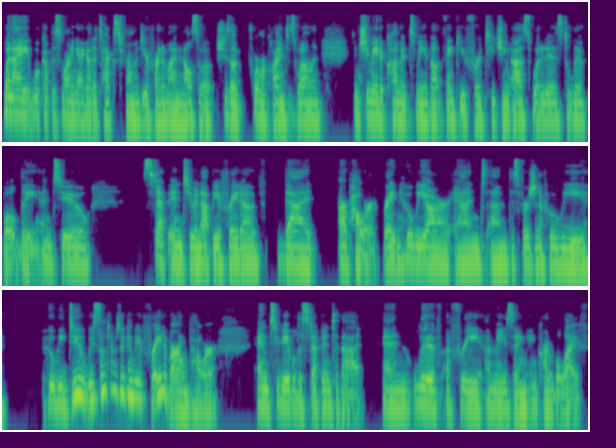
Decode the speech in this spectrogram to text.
When I woke up this morning, I got a text from a dear friend of mine, and also she's a former client as well, and and she made a comment to me about thank you for teaching us what it is to live boldly and to step into and not be afraid of that our power, right, and who we are, and um, this version of who we who we do. We sometimes we can be afraid of our own power, and to be able to step into that and live a free, amazing, incredible life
